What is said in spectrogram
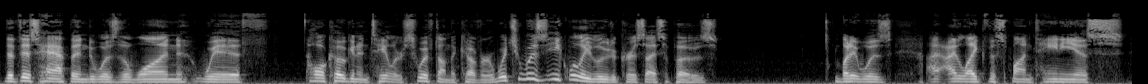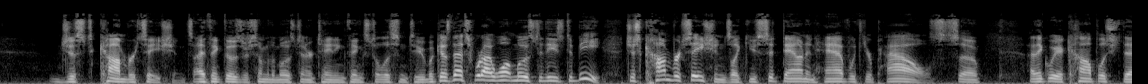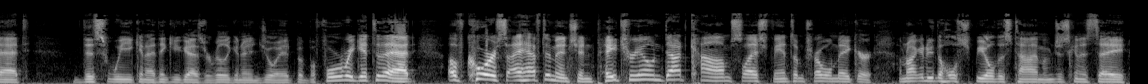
that this happened was the one with Hulk Hogan and Taylor Swift on the cover, which was equally ludicrous, I suppose. But it was I, I like the spontaneous just conversations. I think those are some of the most entertaining things to listen to because that's what I want most of these to be. Just conversations like you sit down and have with your pals. So I think we accomplished that this week and I think you guys are really going to enjoy it. But before we get to that, of course, I have to mention patreon.com slash phantom troublemaker. I'm not going to do the whole spiel this time. I'm just going to say,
